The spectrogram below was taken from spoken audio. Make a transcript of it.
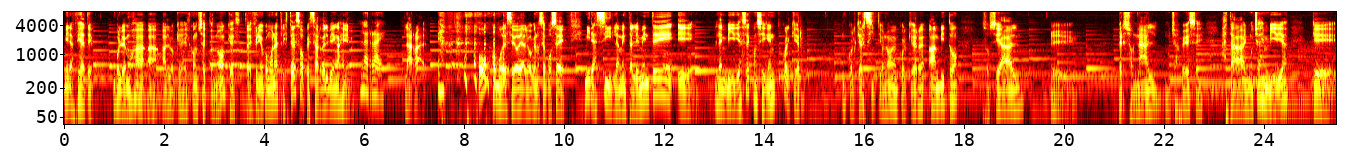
Mira, fíjate, volvemos a, a- a lo que es el concepto, ¿no? Que está definido como una tristeza o pesar del bien ajeno. La RAE. La RAE. o como deseo de algo que no se posee. Mira, sí, lamentablemente eh, la envidia se consigue en cualquier, en cualquier sitio, ¿no? En cualquier ámbito social, eh, personal, muchas veces. Hasta hay muchas envidias que,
